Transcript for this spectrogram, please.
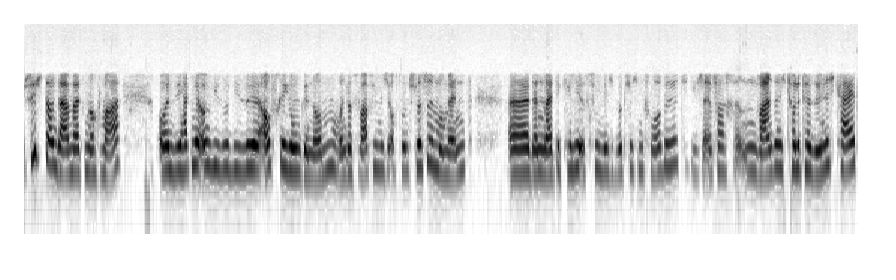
schüchtern damals noch war. Und sie hat mir irgendwie so diese Aufregung genommen und das war für mich auch so ein Schlüsselmoment. Äh, denn Maite Kelly ist für mich wirklich ein Vorbild. Die ist einfach eine wahnsinnig tolle Persönlichkeit,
